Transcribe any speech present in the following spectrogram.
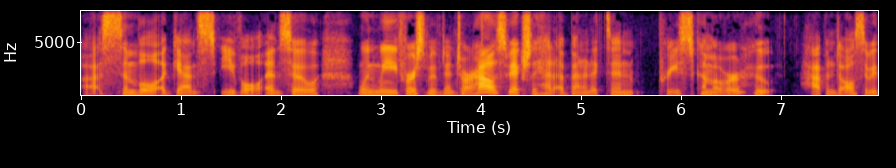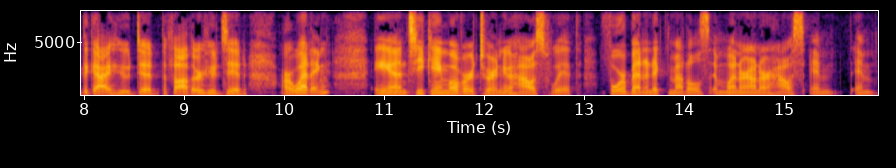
uh, symbol against evil. And so when we first moved into our house, we actually had a Benedictine priest come over who happened to also be the guy who did the father who did our wedding. And he came over to our new house with four Benedict medals and went around our house and and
